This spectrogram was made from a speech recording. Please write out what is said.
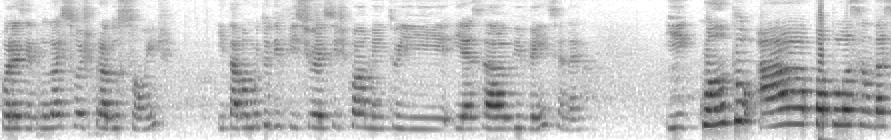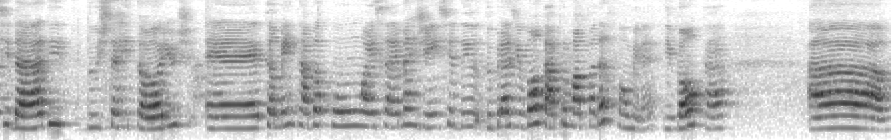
por exemplo, das suas produções, e estava muito difícil esse escoamento e, e essa vivência, né? E quanto a população da cidade, dos territórios, é, também estava com essa emergência de, do Brasil voltar para o mapa da fome, né? De voltar a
